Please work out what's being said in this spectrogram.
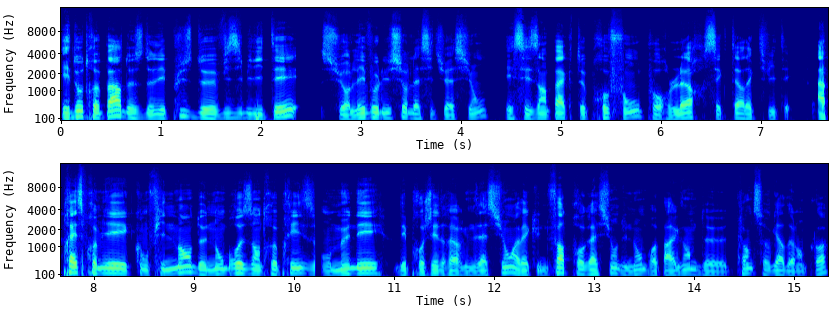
et d'autre part de se donner plus de visibilité sur l'évolution de la situation et ses impacts profonds pour leur secteur d'activité. Après ce premier confinement, de nombreuses entreprises ont mené des projets de réorganisation avec une forte progression du nombre, par exemple, de plans de sauvegarde de l'emploi.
